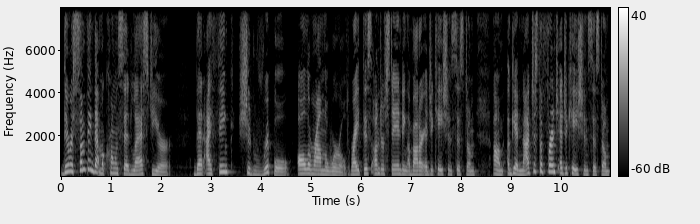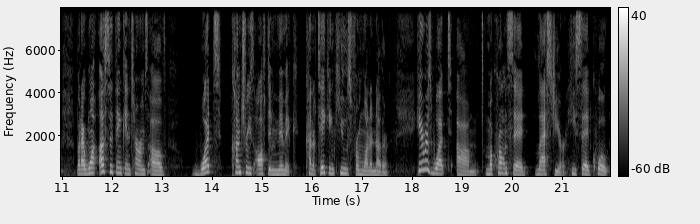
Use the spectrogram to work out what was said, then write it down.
There is something that Macron said last year that I think should ripple all around the world, right? This understanding about our education system. Um, again, not just the French education system, but I want us to think in terms of what countries often mimic, kind of taking cues from one another. Here is what um, Macron said last year. He said, quote,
